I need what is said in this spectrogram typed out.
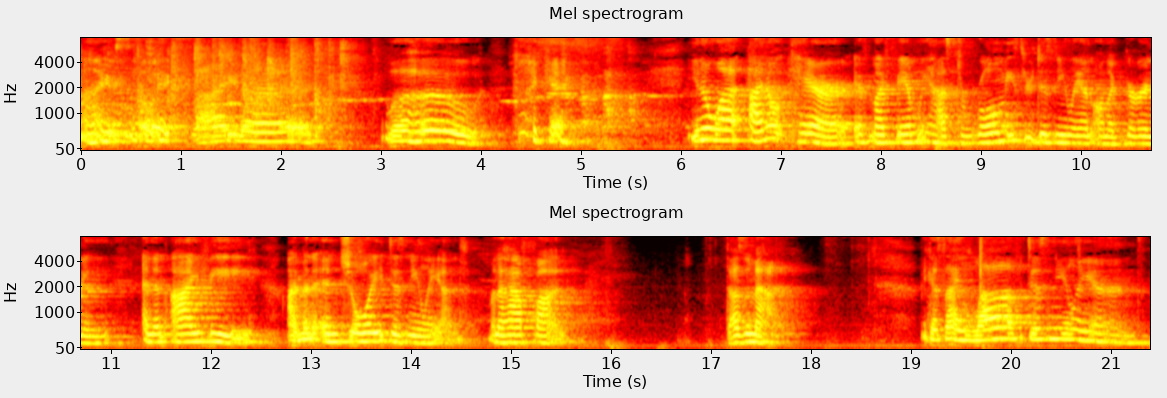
I'm so excited. Woohoo. You know what? I don't care if my family has to roll me through Disneyland on a gurney and an IV. I'm going to enjoy Disneyland. I'm going to have fun. Doesn't matter. Because I love Disneyland.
